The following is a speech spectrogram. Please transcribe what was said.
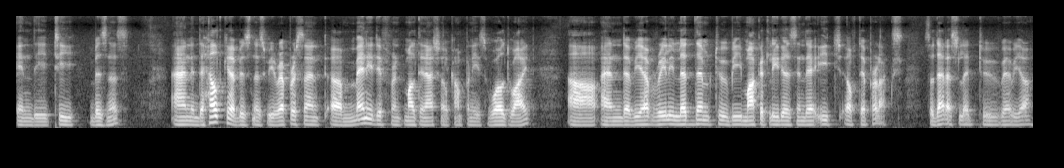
in the tea business. And in the healthcare business, we represent uh, many different multinational companies worldwide. Uh, and uh, we have really led them to be market leaders in their, each of their products. So that has led to where we are.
